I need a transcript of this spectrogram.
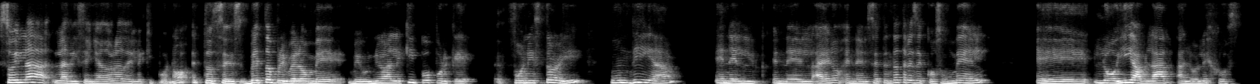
soy la, la diseñadora del equipo, ¿no? Entonces, Beto primero me, me unió al equipo porque, eh, funny story, un día en el, en el, aero, en el 73 de Cozumel, eh, lo oí hablar a lo lejos.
